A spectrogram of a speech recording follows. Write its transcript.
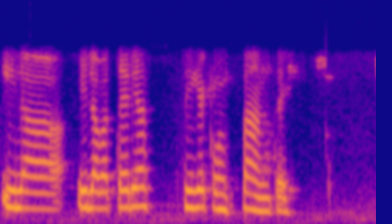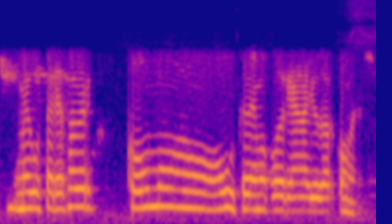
Y la, y la bacteria sigue constante. Me gustaría saber ¿Cómo ustedes me podrían ayudar con eso?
